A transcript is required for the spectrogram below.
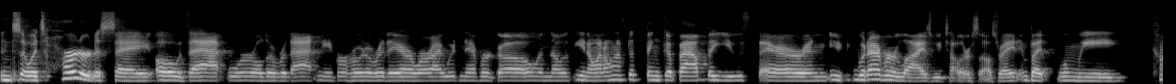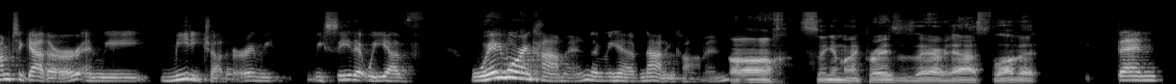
And so it's harder to say, oh, that world over that neighborhood over there where I would never go. And those, you know, I don't have to think about the youth there and you, whatever lies we tell ourselves, right? But when we come together and we meet each other and we we see that we have way more in common than we have not in common, Oh, singing my praises there. Yes, love it. then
